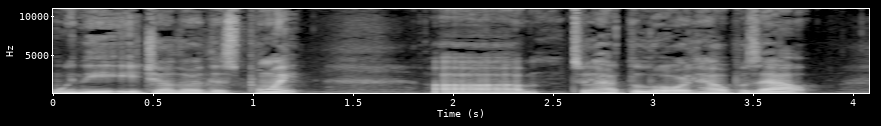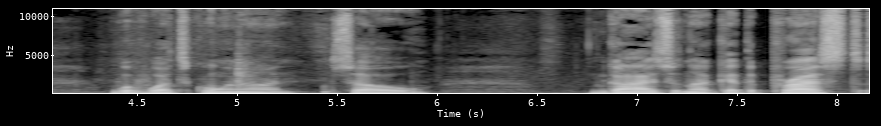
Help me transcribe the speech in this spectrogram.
we need each other at this point uh, to have the Lord help us out with what's going on. So, guys, do not get depressed.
